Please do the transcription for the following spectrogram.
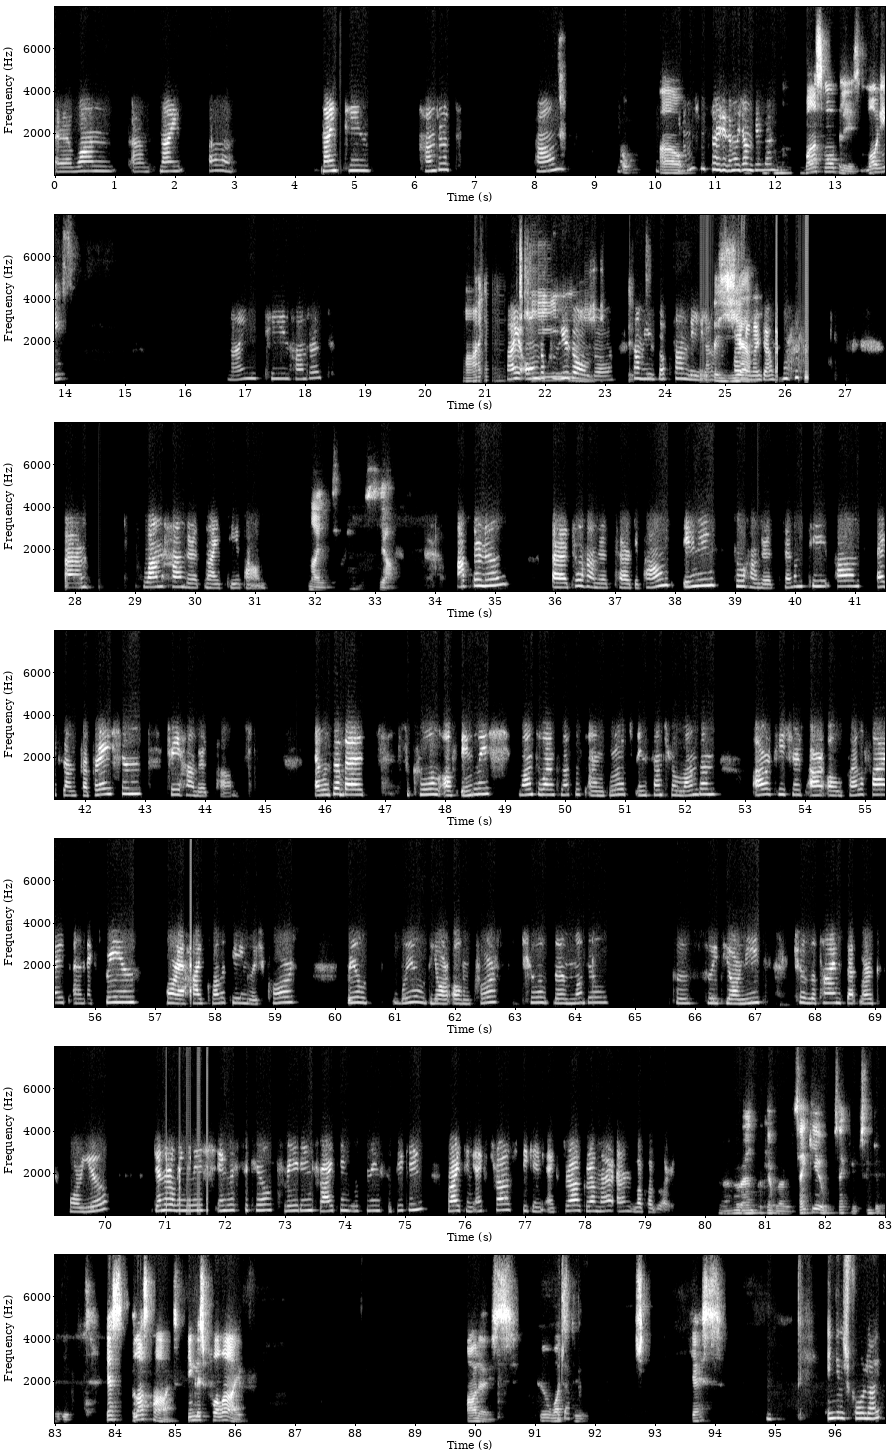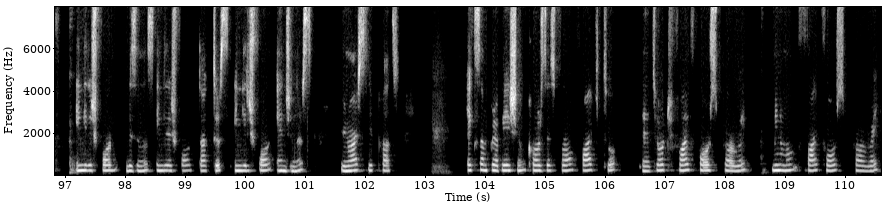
uh, one, um, nine, uh, 1900 pounds. Oh, Yanlış mı söyledim hocam birden? Once more, please. Mornings, 1900. nine. Hayır 1900 oldu. Tam 190 diyeceğim. Yeah. Pardon hocam. um, 190 pounds. Nine. Yeah. Afternoon, uh, 230 pounds. Evening, 270 pounds. Exam preparation, 300 pounds. Elizabeth School of English, one-to-one classes and groups in central London. Our teachers are all qualified and experienced for a high quality English course. Build, build your own course choose the module to suit your needs, choose the times that work for you. General English, English skills, reading, writing, listening, speaking, writing extra, speaking extra, grammar and vocabulary. Grammar and vocabulary. Thank you. Thank you. Thank you. Yes, the last part, English for life. Others who wants to? Yes. English for life, English for business, English for doctors, English for engineers, university paths, exam preparation courses from 5 to uh, 35 hours per week, minimum 5 hours per week,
